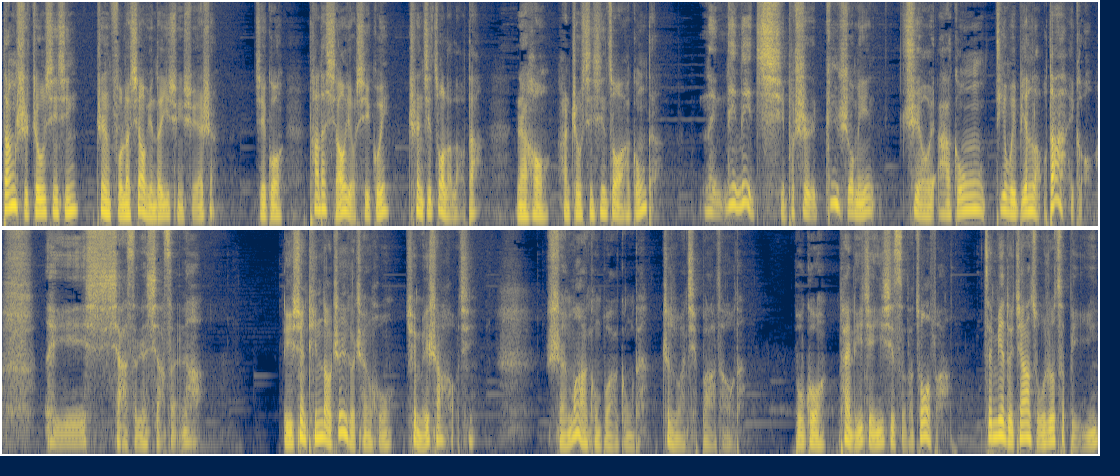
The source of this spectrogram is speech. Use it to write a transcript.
当时周星星。征服了校园的一群学生，结果他的小友细龟趁机做了老大，然后喊周星星做阿公的，那那那岂不是更说明这位阿公地位比老大还高？哎，吓死人，吓死人啊！李迅听到这个称呼却没啥好气，什么阿公不阿公的，这乱七八糟的。不过他也理解伊西子的做法，在面对家族如此鄙夷、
